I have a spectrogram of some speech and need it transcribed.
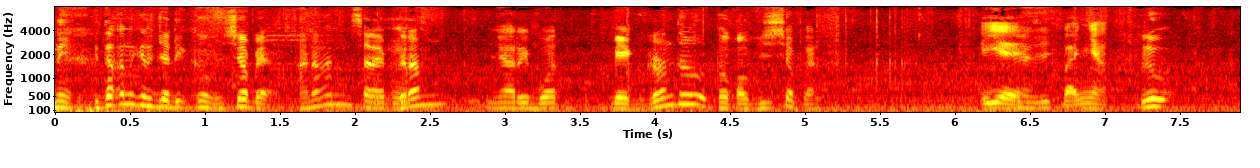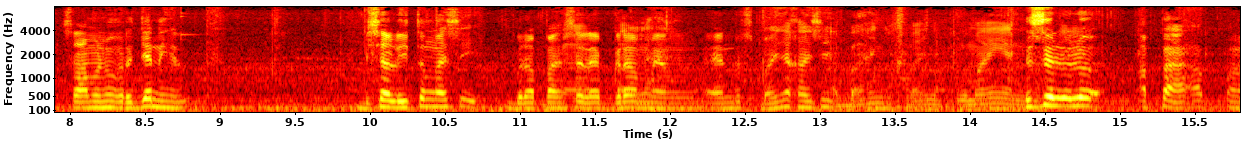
Nih, kita kan kerja di coffee shop ya. Karena kan selebgram nyari buat background tuh ke coffee shop kan. Iya Iya, banyak. Lu selama lu kerja nih bisa lu hitung gak sih berapa Berapa selebgram yang endorse banyak gak sih? Banyak, banyak lumayan. Terus lu, lu apa apa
